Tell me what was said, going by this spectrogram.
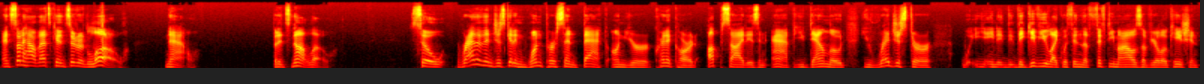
and somehow that's considered low now. But it's not low. So rather than just getting 1% back on your credit card, Upside is an app you download, you register they give you like within the 50 miles of your location,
